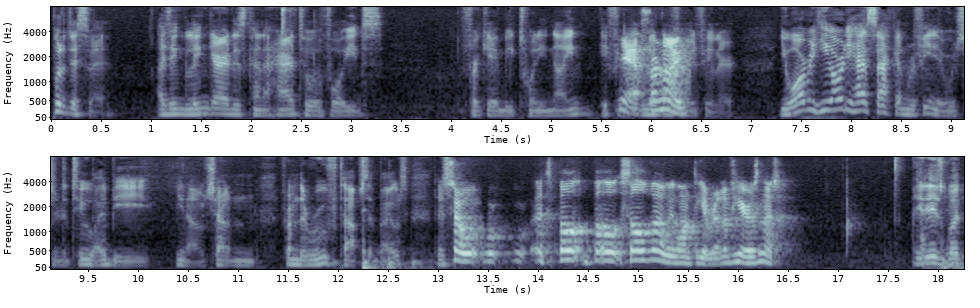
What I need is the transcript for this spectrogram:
put it this way. I think Lingard is kind of hard to avoid for game week 29 if you're Yeah, for now. for a midfielder. You already he already has Saka and Raphinha, which are the two I'd be you know shouting from the rooftops about. There's So it's Bill, Bill Silva we want to get rid of here, isn't it? It is, but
